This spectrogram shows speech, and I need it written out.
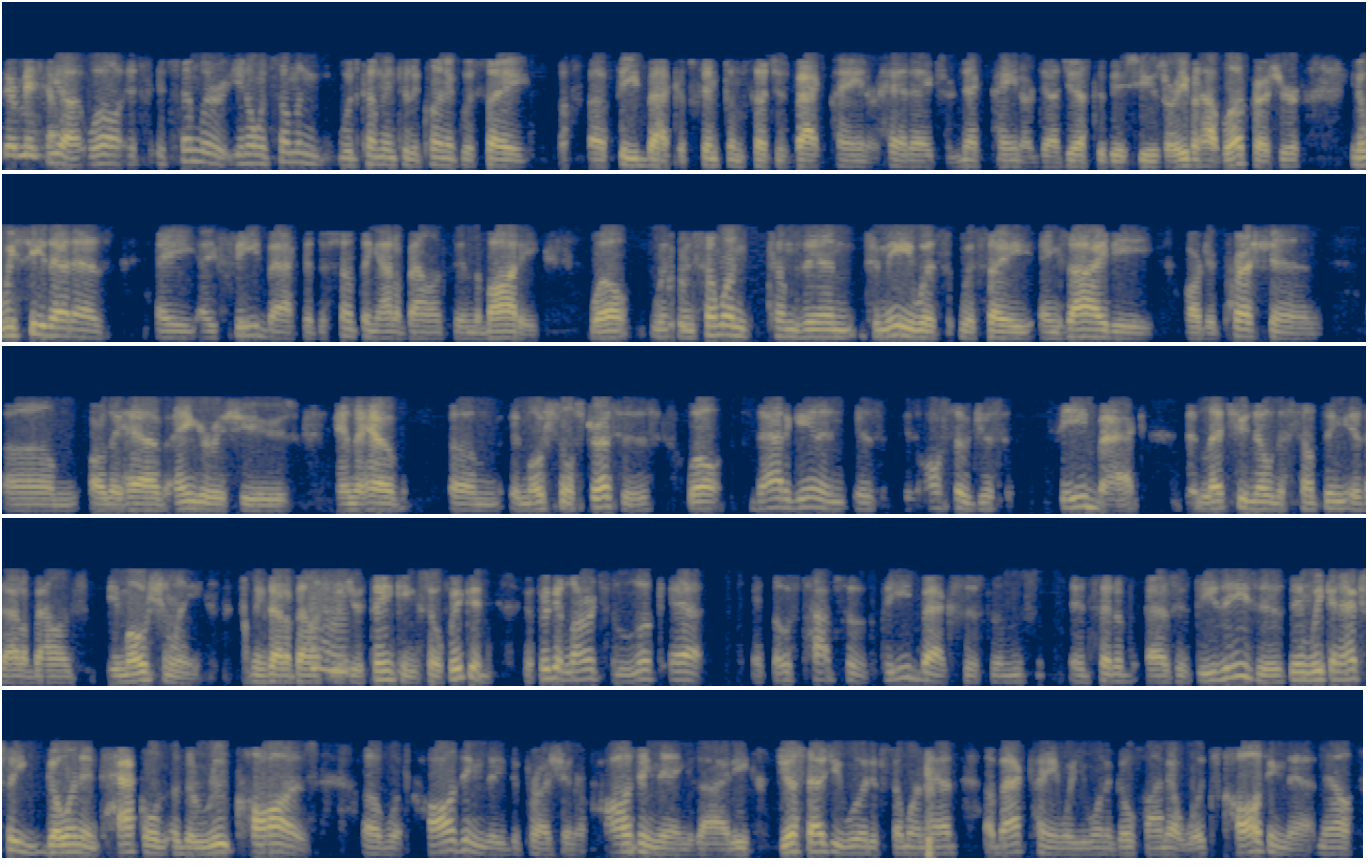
their mental. Yeah, well, it's it's similar. You know, when someone would come into the clinic with say a, a feedback of symptoms such as back pain or headaches or neck pain or digestive issues or even high blood pressure, you know, we see that as a, a feedback that there's something out of balance in the body. Well, when, when someone comes in to me with with say anxiety or depression, um, or they have anger issues and they have um, emotional stresses, well, that again is is also just feedback that lets you know that something is out of balance emotionally. Something's out of balance mm-hmm. with your thinking. So if we could if we could learn to look at at those types of feedback systems instead of as diseases, then we can actually go in and tackle the root cause of what's causing the depression or causing the anxiety, just as you would if someone had a back pain where you want to go find out what's causing that. Now,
